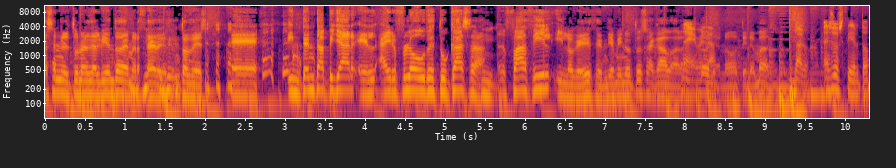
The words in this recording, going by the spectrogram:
estás en el túnel del viento de Mercedes. Entonces, eh, intenta pillar el airflow de tu casa Mm. fácil y lo que dicen, 10 minutos se acaba la historia, verdad. no tiene más. Claro, eso es cierto.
